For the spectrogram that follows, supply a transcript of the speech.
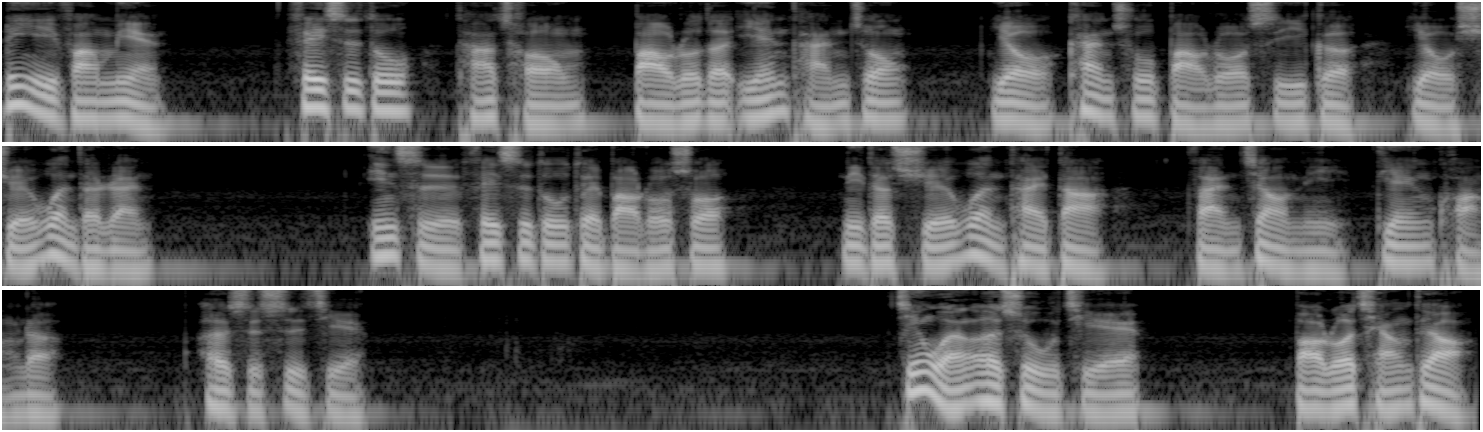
另一方面，菲斯都他从保罗的言谈中有看出保罗是一个有学问的人，因此菲斯都对保罗说：“你的学问太大，反叫你癫狂了。”二十四节，经文二十五节，保罗强调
